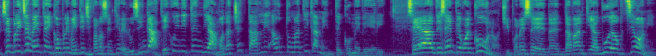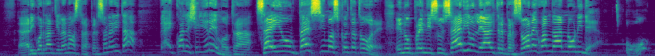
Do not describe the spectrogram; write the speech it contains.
Semplicemente i complimenti ci fanno sentire lusingati e quindi tendiamo ad accettarli automaticamente come veri. Se ad esempio qualcuno ci ponesse d- davanti a due opzioni eh, riguardanti la nostra personalità, beh, quale sceglieremo tra sei un pessimo ascoltatore e non prendi sul serio le altre persone quando hanno un'idea? O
